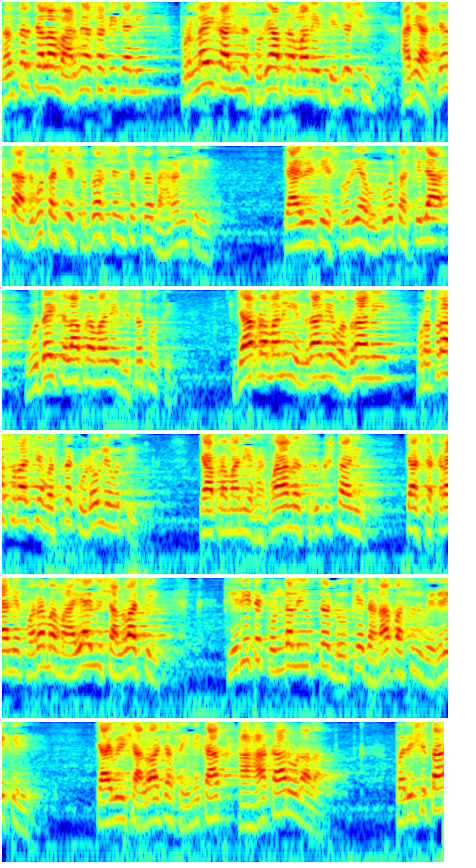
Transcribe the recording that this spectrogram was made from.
नंतर त्याला मारण्यासाठी त्यांनी प्रलयकालीन सूर्याप्रमाणे तेजस्वी आणि अत्यंत अद्भुत असे सुदर्शन चक्र धारण केले. त्यावेळी ते सूर्य उगवत असलेल्या उदय चलाप्रमाणे दिसत होते. ज्याप्रमाणे इंद्राने वज्राने व्रत्रासुराचे मस्तक उडवले होते. त्याप्रमाणे भगवान श्रीकृष्णाने त्या चक्राने परम मायावी शाल्वाचे किरीट कुंडलयुक्त डोके धडापासून वेगळे केले. त्यावेळी शाल्वाच्या सैनिकात हाहाकार उडाला. परिषिता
